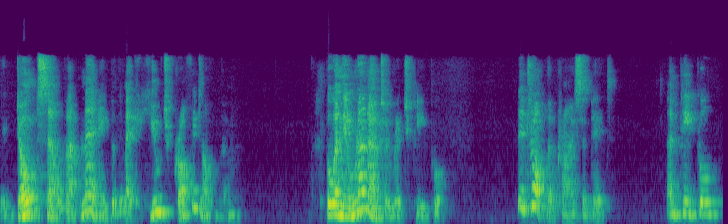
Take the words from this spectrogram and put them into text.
they don't sell that many, but they make a huge profit on them. But when they run out of rich people, they drop the price a bit, and people,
